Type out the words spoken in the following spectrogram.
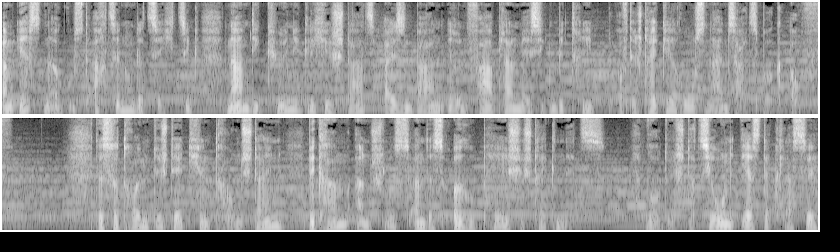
Am 1. August 1860 nahm die Königliche Staatseisenbahn ihren fahrplanmäßigen Betrieb auf der Strecke Rosenheim-Salzburg auf. Das verträumte Städtchen Traunstein bekam Anschluss an das europäische Streckennetz, wurde Station erster Klasse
